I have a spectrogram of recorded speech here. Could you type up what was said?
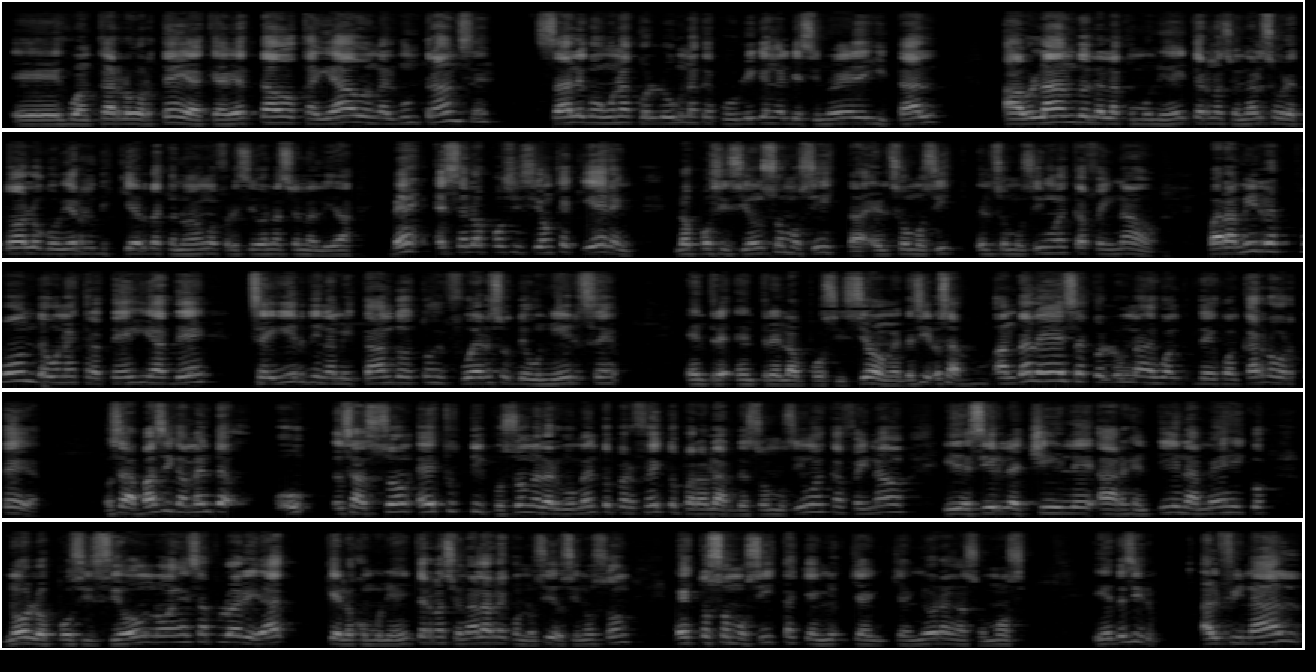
eh, Juan Carlos Ortega, que había estado callado en algún trance, sale con una columna que publica en el 19 Digital hablándole a la comunidad internacional, sobre todo a los gobiernos de izquierda que nos han ofrecido nacionalidad. ¿Ves? Esa es la oposición que quieren, la oposición somocista, el, somocista, el somocismo descafeinado. Para mí responde a una estrategia de seguir dinamitando estos esfuerzos de unirse entre, entre la oposición. Es decir, o sea, andale esa columna de Juan, de Juan Carlos Ortega. O sea, básicamente, o sea, son estos tipos, son el argumento perfecto para hablar de somocismo descafeinado y decirle a Chile, a Argentina, a México, no, la oposición no es esa pluralidad que la comunidad internacional ha reconocido, sino son estos somocistas que, que, añoran a Somoza. Y es decir, al final,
